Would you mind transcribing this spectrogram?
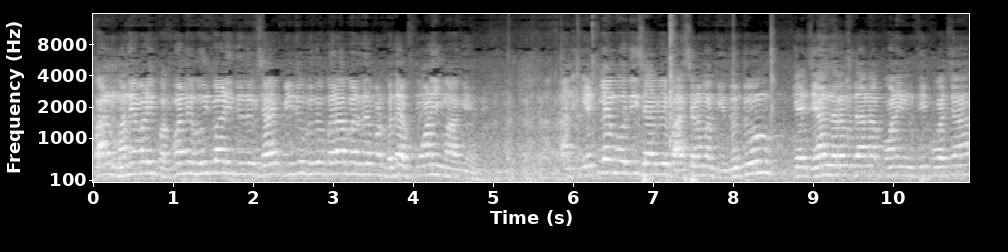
પણ મને વળી ભગવાને ઉજવાડી દીધું કે સાહેબ, બીજું બધું બરાબર છે, પણ બધા પાણી માગે. છે અને એટલે મોદી સાહેબે ભાષણમાં કીધું હતું કે જ્યાં નર્મદાના પાણી નથી પહોંચ્યા,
